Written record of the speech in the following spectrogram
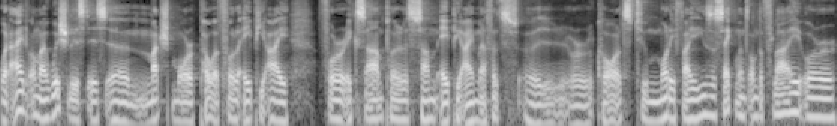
what I have on my wish list is a much more powerful API. For example, some API methods uh, or calls to modify user segments on the fly or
